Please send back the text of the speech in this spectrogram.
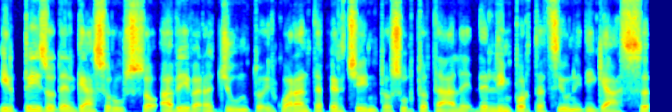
il peso del gas russo aveva raggiunto il 40% sul totale delle importazioni di gas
